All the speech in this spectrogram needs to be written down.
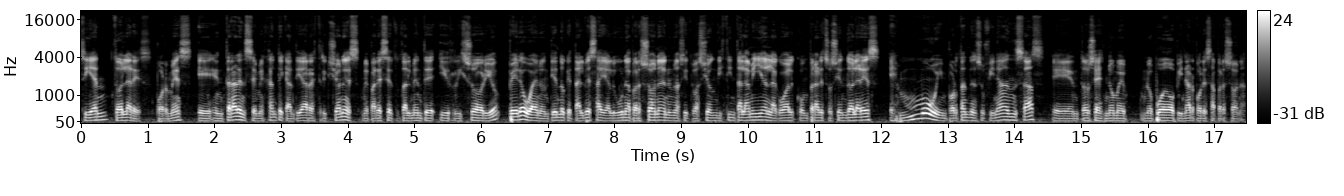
100 dólares por mes. Eh, entrar en semejante cantidad de restricciones me parece totalmente irrisorio. Pero bueno, entiendo que tal vez hay alguna persona en una situación distinta a la mía en la cual comprar esos 100 dólares es muy importante en sus finanzas. Eh, entonces no, me, no puedo opinar por esa persona.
